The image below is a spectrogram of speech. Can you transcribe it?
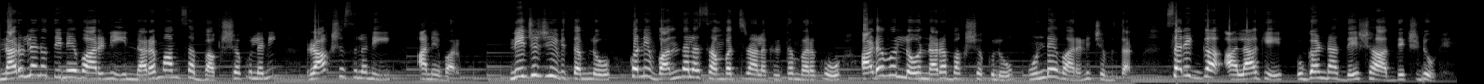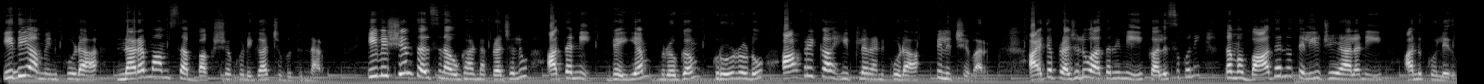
నరులను తినేవారిని నరమాంస భక్షకులని రాక్షసులని అనేవారు. నిజ జీవితంలో కొన్ని వందల సంవత్సరాల క్రితం వరకు అడవుల్లో నరభక్షకులు ఉండేవారని చెబుతారు. సరిగ్గా అలాగే ఉగండా దేశ అధ్యక్షుడు ఇది అమీన్ కూడా నరమాంస భక్షకుడిగా చెబుతున్నారు. ఈ విషయం తెలిసిన ఉగాండా ప్రజలు అతన్ని దెయ్యం మృగం క్రూరుడు ఆఫ్రికా హిట్లర్ అని కూడా పిలిచేవారు. అయితే ప్రజలు అతనిని కలుసుకుని తమ బాధను తెలియజేయాలని అనుకోలేదు.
